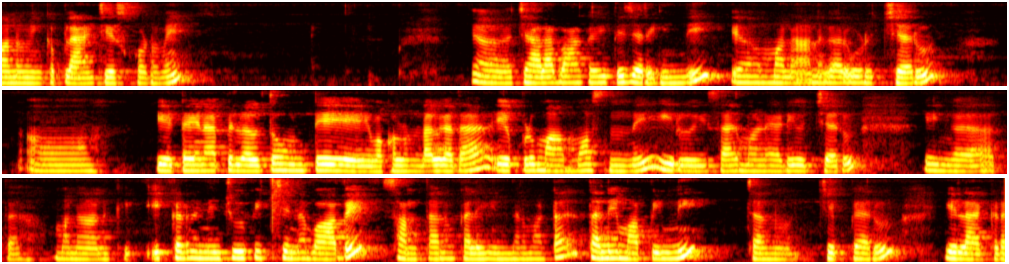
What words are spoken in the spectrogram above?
మనం ఇంకా ప్లాన్ చేసుకోవడమే. చాలా బాగా అయితే జరిగింది. మా నాన్నగారు కూడా వచ్చారు. ఏటైనా ఎటైనా పిల్లలతో ఉంటే ఒకళ్ళు ఉండాలి కదా ఎప్పుడు మా అమ్మ వస్తుంది. ఈరోజు ఈసారి మా డాడీ వచ్చారు. ఇంకా మా నాన్నకి ఇక్కడ నేను చూపించిన బాబే సంతానం కలిగిందనమాట. తనే మా పిన్ని తను చెప్పారు ఇలా ఇక్కడ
